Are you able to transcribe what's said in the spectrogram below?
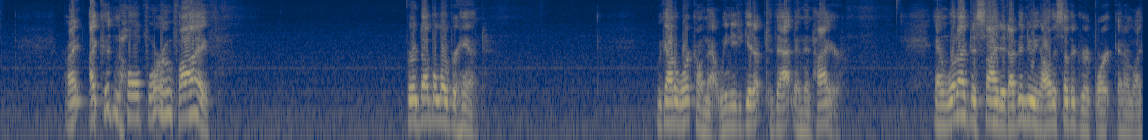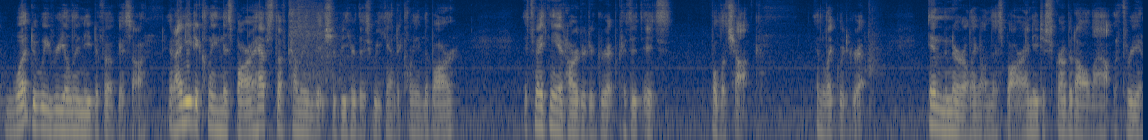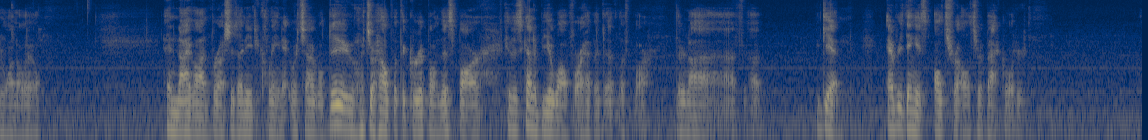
Right? I couldn't hold 405 for a double overhand. We got to work on that. We need to get up to that and then higher. And what I've decided, I've been doing all this other grip work, and I'm like, what do we really need to focus on? And I need to clean this bar. I have stuff coming that should be here this weekend to clean the bar. It's making it harder to grip because it, it's full of chalk and liquid grip in the knurling on this bar. I need to scrub it all out with 3-in-1 oil and nylon brushes. I need to clean it, which I will do, which will help with the grip on this bar because it's going to be a while before I have a deadlift bar. They're not, uh, again, everything is ultra, ultra back ordered.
